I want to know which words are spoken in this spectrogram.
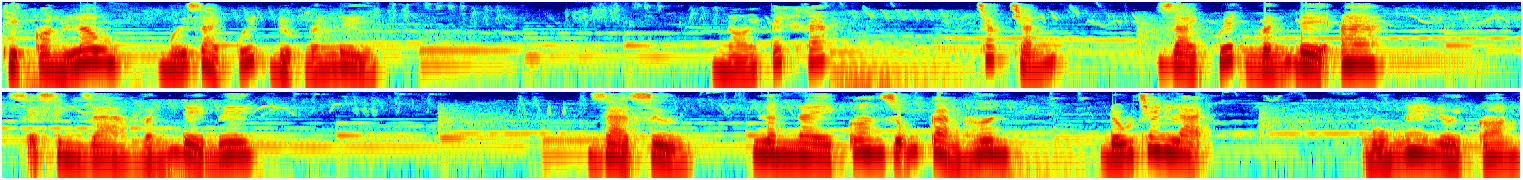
thì còn lâu mới giải quyết được vấn đề. Nói cách khác, chắc chắn giải quyết vấn đề a sẽ sinh ra vấn đề b. Giả sử lần này con dũng cảm hơn, đấu tranh lại, bố nghe lời con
